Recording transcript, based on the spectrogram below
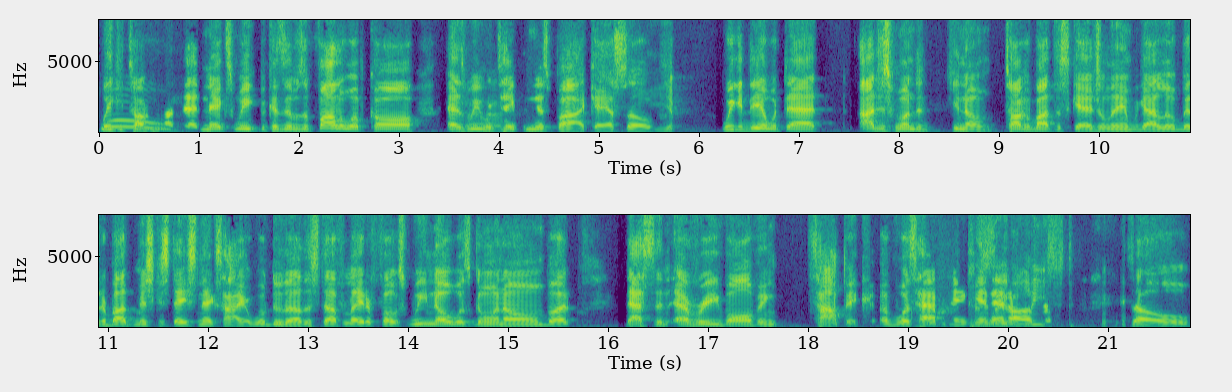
We could talk about that next week because it was a follow up call as we were uh-huh. taping this podcast. So yep. we could deal with that. I just wanted to, you know, talk about the scheduling. We got a little bit about Michigan State's next hire. We'll do the other stuff later, folks. We know what's going on, but that's an ever evolving topic of what's happening to in Ann Arbor. so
